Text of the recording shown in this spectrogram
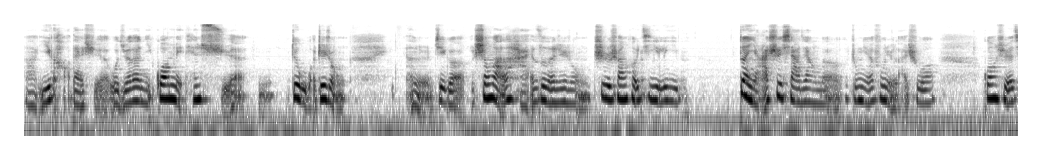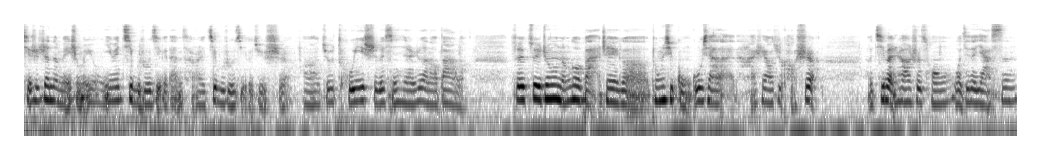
啊，以考代学。我觉得你光每天学，对我这种，嗯，这个生完了孩子的这种智商和记忆力断崖式下降的中年妇女来说，光学其实真的没什么用，因为记不住几个单词儿，记不住几个句式啊，就图一时的新鲜热闹罢了。所以最终能够把这个东西巩固下来的，还是要去考试。呃，基本上是从我记得雅思，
